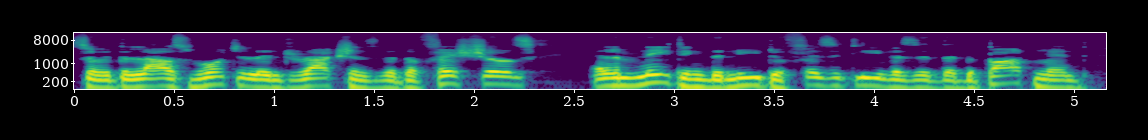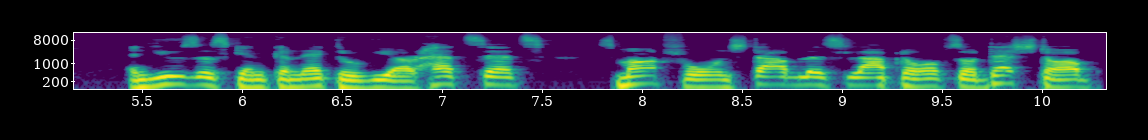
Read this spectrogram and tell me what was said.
So it allows virtual interactions with officials, eliminating the need to physically visit the department, and users can connect through VR headsets, smartphones, tablets, laptops, or desktop,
